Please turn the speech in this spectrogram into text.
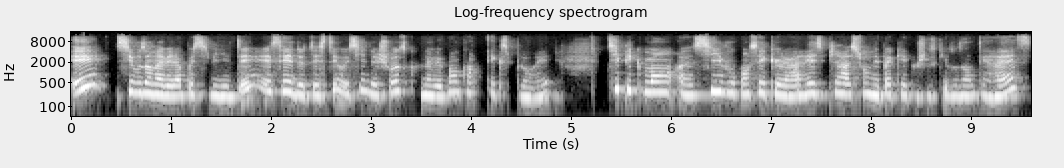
Et si vous en avez la possibilité, essayez de tester aussi des choses que vous n'avez pas encore explorées. Typiquement, euh, si vous pensez que la respiration n'est pas quelque chose qui vous intéresse,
